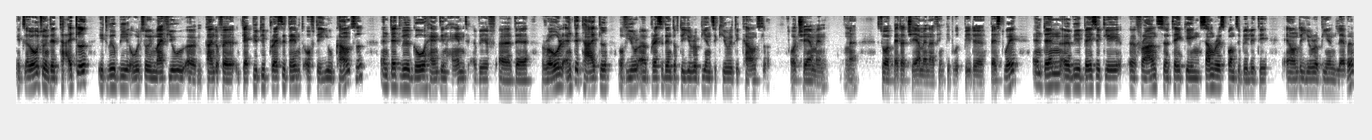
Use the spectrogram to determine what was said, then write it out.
it's also in the title. It will be also, in my view, um, kind of a deputy president of the EU Council, and that will go hand in hand with uh, the role and the title of Euro- uh, President of the European Security Council or chairman. Uh, so a better chairman, I think it would be the best way. And then uh, we basically, uh, France uh, taking some responsibility on the European level.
